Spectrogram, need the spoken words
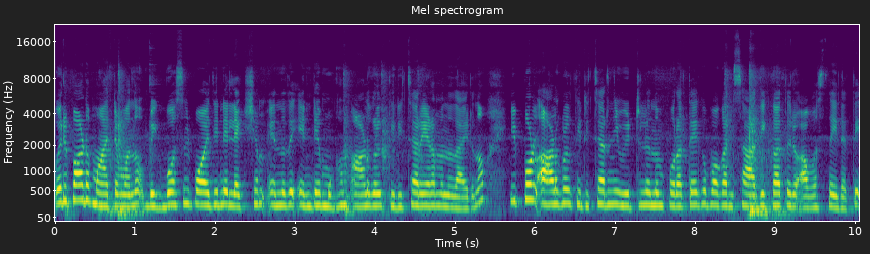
ഒരുപാട് മാറ്റം വന്നു. ബിഗ് ബോസിൽ പോയതിന്റെ ലക്ഷ്യം എന്നത് എന്റെ മുഖം ആളുകൾ തിരിച്ചറിയണമെന്നതായിരുന്നു. ഇപ്പോൾ ആളുകൾ തിരിച്ചറിഞ്ഞ് വീട്ടിൽ നിന്നും പുറത്തേക്ക് പോകാൻ സാധിക്കാത്തൊരു അവസ്ഥയിലെത്തി.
